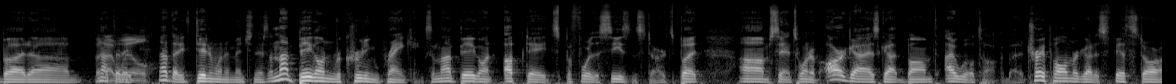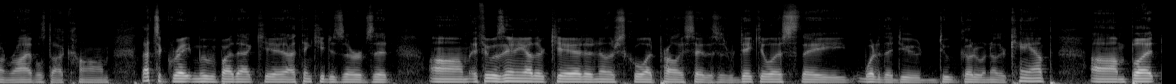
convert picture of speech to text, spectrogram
but, um, but not I that will. I not that I didn't want to mention this. I'm not big on recruiting rankings. I'm not big on updates before the season starts. But um, since one of our guys got bumped, I will talk about it. Trey Palmer got his fifth star on Rivals.com. That's a great move by that kid. I think he deserves it. Um, if it was any other kid at another school, I'd probably say this is ridiculous. They what did they do? Do go to another camp? Um, but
